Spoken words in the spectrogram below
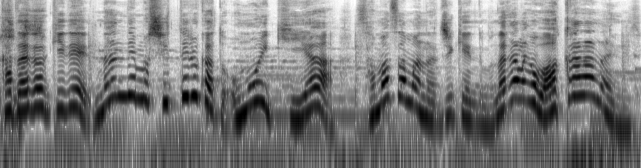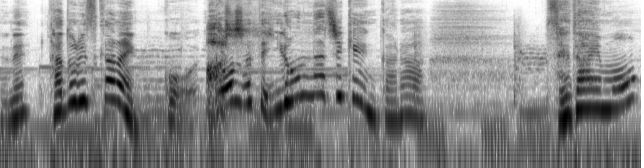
肩書きで何でも知ってるかと思いきやさまざまな事件でもなかなかわからないんですよね。たどり着かない。のこういあろんなっていろんな事件から世代も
